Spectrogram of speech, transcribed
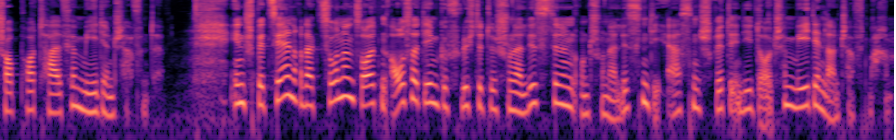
Jobportal für Medienschaffende. In speziellen Redaktionen sollten außerdem geflüchtete Journalistinnen und Journalisten die ersten Schritte in die deutsche Medienlandschaft machen.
